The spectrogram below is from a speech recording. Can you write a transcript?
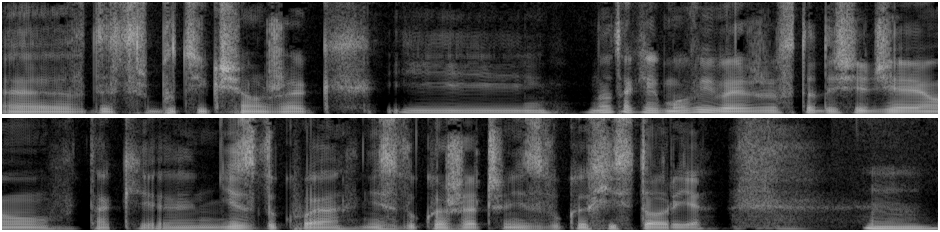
w dystrybucji książek i no tak jak mówiłeś, że wtedy się dzieją takie niezwykłe, niezwykłe rzeczy, niezwykłe historie. Hmm.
